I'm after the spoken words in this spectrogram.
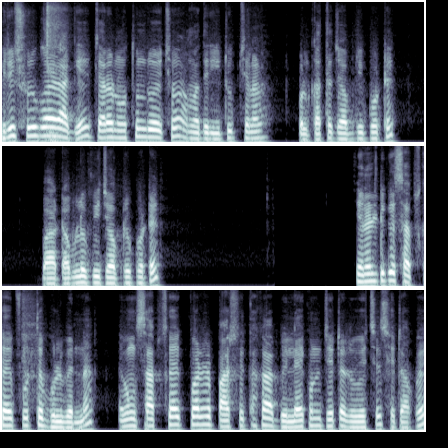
ভিডিও শুরু করার আগে যারা নতুন রয়েছে, আমাদের ইউটিউব চ্যানেল কলকাতা জব রিপোর্টে বা ডব্লিউপি জব রিপোর্টে চ্যানেলটিকে সাবস্ক্রাইব করতে ভুলবেন না এবং সাবস্ক্রাইব করার পাশে থাকা বেল আইকন যেটা রয়েছে সেটাকে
